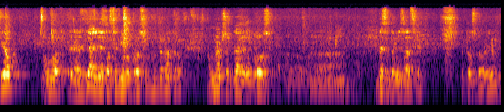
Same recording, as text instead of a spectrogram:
дел. Вот. э, Я ездил с одним вопросом к губернатору. Мы обсуждали вопрос э, децентрализации Котовского района.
